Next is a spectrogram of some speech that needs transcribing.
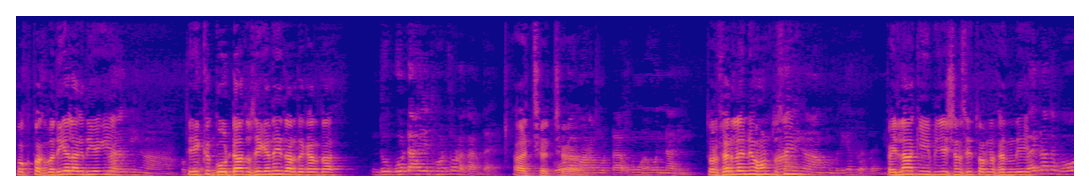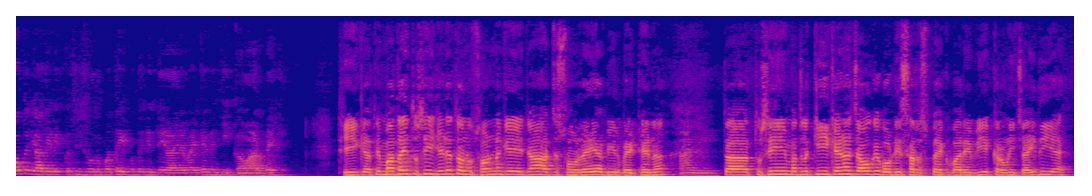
ਭੁੱਖ ਭੱਖ ਵਧੀਆ ਲੱਗਦੀ ਹੈਗੀ ਆ? ਹਾਂਜੀ ਹਾਂ। ਤੇ ਇੱਕ ਗੋਡਾ ਤੁਸੀਂ ਕਹਿੰਦੇ ਸੀ ਦਰਦ ਕਰਦਾ? ਦੋ ਗੋਡਾ ਹਜੇ ਥੋੜਾ ਥੋੜਾ ਕਰਦਾ ਹੈ। ਅੱਛਾ ਅੱਛਾ। ਮਾੜਾ ਮੋਟਾ ਉਹ ਉਹਨਾਂ ਨਹੀਂ। ਤੁਰ ਫਿਰ ਲੈਨੇ ਹੋ ਹੁਣ ਤੁਸੀਂ? ਹਾਂਜੀ ਹਾਂ ਹੁਣ ਵਧੀਆ ਕਰ ਲੈਂਦੇ ਪਹਿਲਾਂ ਕੀ ਪੋਜੀਸ਼ਨ ਸੀ ਤੁਰਨ ਫਿਰਨ ਦੀ? ਪਹਿਲਾਂ ਤਾਂ ਬਹੁਤ ਜ਼ਿਆਦਾ ਦਿੱਕਤ ਸੀ ਤੁਹਾਨੂੰ ਪਤਾ ਹੀ ਬੁੱਧ ਜਿੱਤੇ ਆਏ ਵੈਦੇ ਨੇ ਚੀਕਾਂ ਮਾਰਦੇ। ਠੀਕ ਹੈ ਤੇ ਮਾਤਾ ਜੀ ਤੁਸੀਂ ਜਿਹੜੇ ਤੁਹਾਨੂੰ ਸੁਣਨਗੇ ਜਾਂ ਅੱਜ ਸੁਣ ਰਹੇ ਆ ਵੀਰ ਬੈਠੇ ਨਾ ਹਾਂਜੀ। ਤਾਂ ਤੁਸੀਂ ਮਤਲਬ ਕੀ ਕਹਿਣਾ ਚਾਹੋਗੇ ਬਾਡੀ ਸਰਵਿਸ ਪੈਕ ਬਾਰੇ ਵੀ ਇਹ ਕਰਾਉਣੀ ਚਾਹੀਦੀ ਹੈ?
